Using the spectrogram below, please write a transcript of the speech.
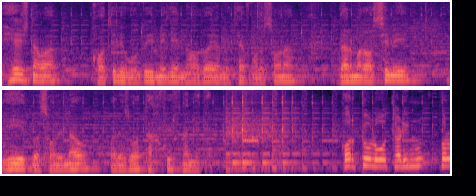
هیچ نوع قاتل اردوی ملی نادای امنیتی افغانستان در مراسم عید و سال نو و رضا تخفیف نمیدیم. پر ټولو پر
